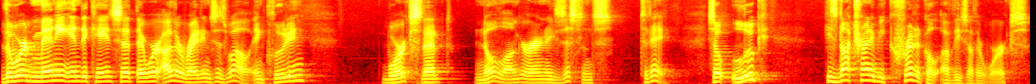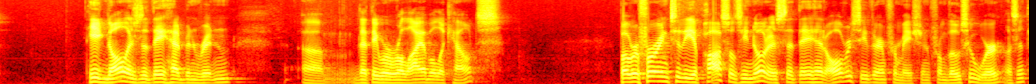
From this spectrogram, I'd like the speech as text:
The word many indicates that there were other writings as well, including works that no longer are in existence today. So Luke, he's not trying to be critical of these other works. He acknowledged that they had been written, um, that they were reliable accounts. But referring to the apostles, he noticed that they had all received their information from those who were, listen,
